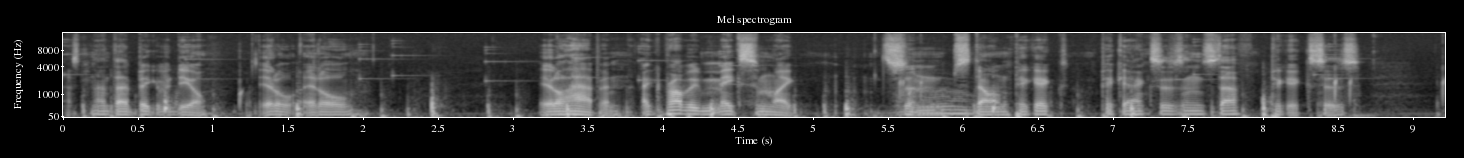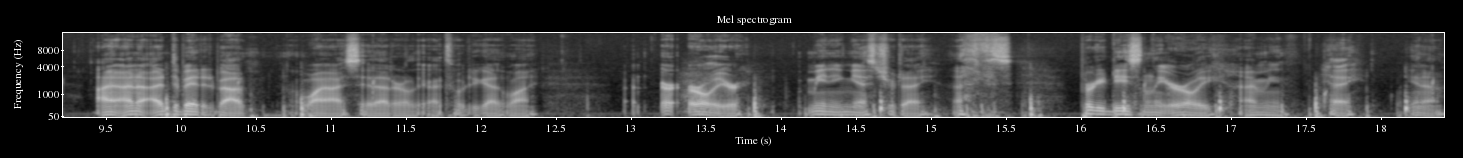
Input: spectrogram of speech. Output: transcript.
It's not that big of a deal. It'll it'll it'll happen. I could probably make some like some stone pickaxe, pickaxes and stuff. Pickaxes. I, I, I debated about why I say that earlier. I told you guys why. Er, earlier, meaning yesterday. That's pretty decently early. I mean, hey, you know.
